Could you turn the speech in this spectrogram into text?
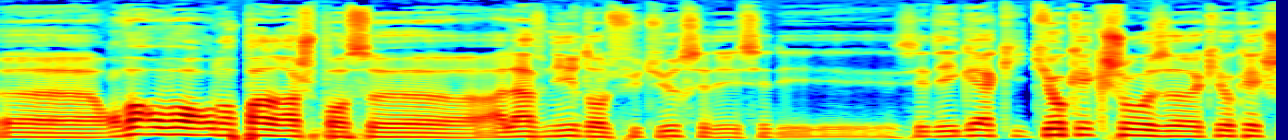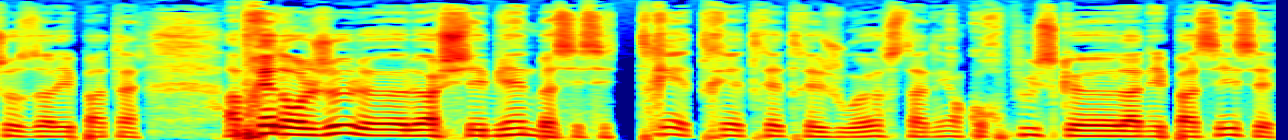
Euh, on, va, on, va, on en parlera, je pense, à l'avenir, dans le futur. C'est des, des, des, gars qui, ont quelque chose, qui ont quelque chose dans les patins. Après, dans le jeu, le, le HC Bien, bah, c'est très, très, très, très joueur cette année, encore plus que l'année passée. C'est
